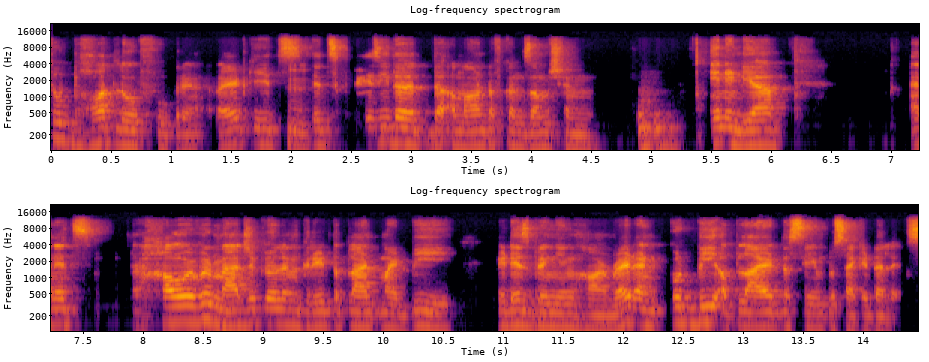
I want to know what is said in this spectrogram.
तो बहुत लोग फूक रहे हैं राइट कि it's it's crazy the the amount of consumption in India and it's however magical and great the plant might be it is bringing harm right? And could be applied the same to psychedelics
